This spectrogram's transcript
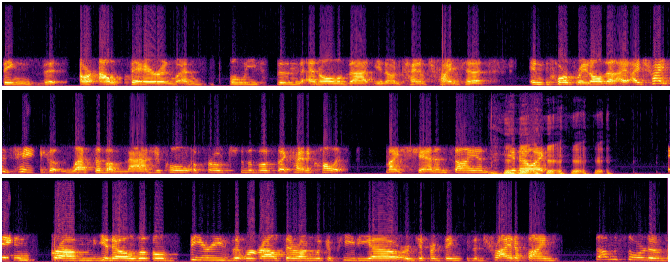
things that are out there and, and beliefs and, and all of that, you know, and kind of tried to incorporate all that. I, I tried to take less of a magical approach to the books. I kind of call it my Shannon science, you know, like things from, you know, little theories that were out there on Wikipedia or different things and try to find some sort of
